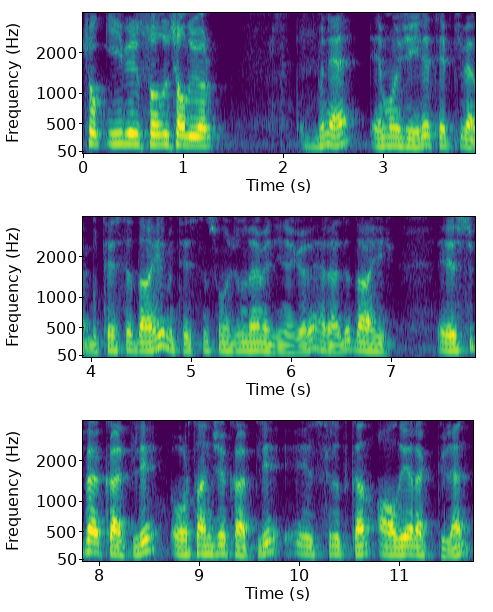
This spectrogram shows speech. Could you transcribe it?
çok iyi bir sonuç alıyorum. Bu ne? Emoji ile tepki ver. Bu teste dahil mi? Testin sonucunu vermediğine göre herhalde dahil. Ee, süper kalpli, ortanca kalpli, e, sırıtkan, ağlayarak gülen,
